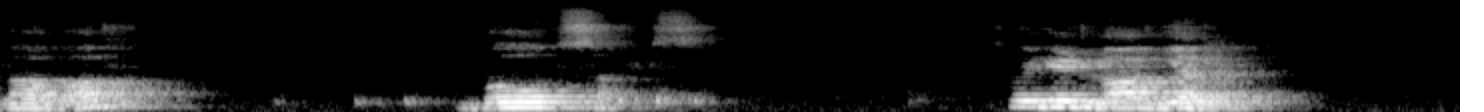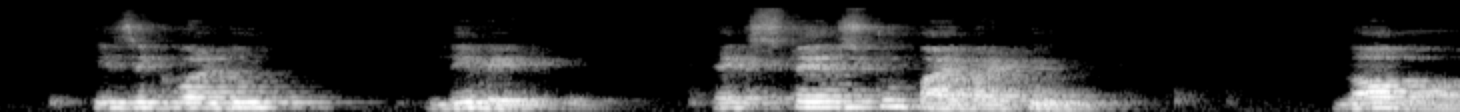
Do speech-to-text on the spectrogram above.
log of both sides. So we get log L is equal to limit x tends to pi by 2 log of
